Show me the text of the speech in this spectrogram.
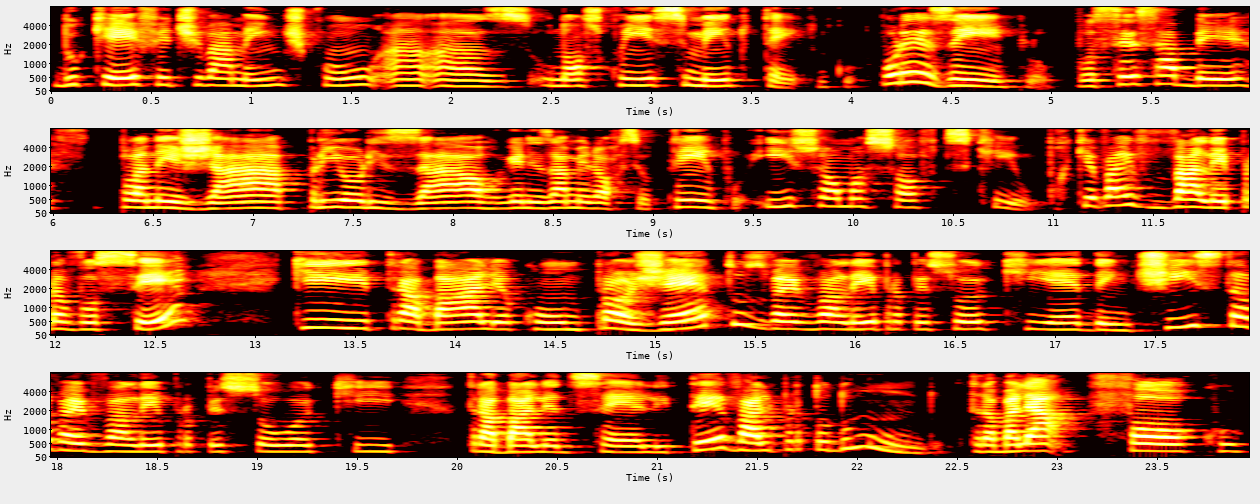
do que efetivamente com a, as, o nosso conhecimento técnico. Por exemplo, você saber planejar, priorizar, organizar melhor seu tempo, isso é uma soft skill, porque vai valer para você que trabalha com projetos, vai valer para pessoa que é dentista, vai valer para pessoa que trabalha de CLT, vale para todo mundo. Trabalhar foco,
